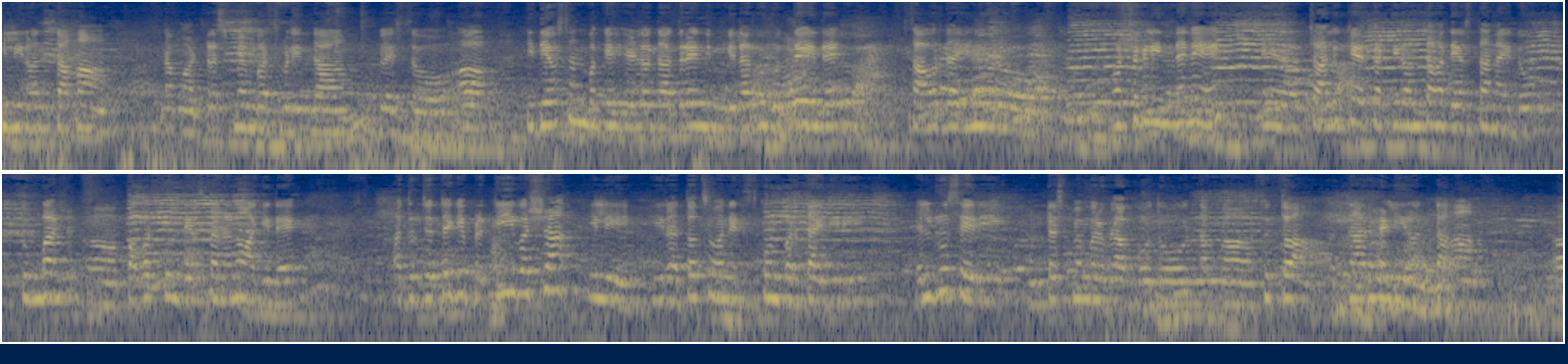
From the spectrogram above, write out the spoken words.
ಇಲ್ಲಿರುವಂತಹ ನಮ್ಮ ಟ್ರಸ್ಟ್ ಮೆಂಬರ್ಸ್ಗಳಿಂದ ಪ್ಲಸ್ ಈ ದೇವಸ್ಥಾನದ ಬಗ್ಗೆ ಹೇಳೋದಾದರೆ ನಿಮಗೆಲ್ಲರಿಗೂ ಗೊತ್ತೇ ಇದೆ. ಸಾವಿರದ ಐನೂರು ವರ್ಷಗಳಿಂದನೇ ಚಾಲುಕ್ಯರು ಕಟ್ಟಿರುವಂತಹ ದೇವಸ್ಥಾನ ಇದು. ತುಂಬ ಪವರ್ಫುಲ್ ದೇವಸ್ಥಾನನೂ ಆಗಿದೆ. ಅದ್ರ ಜೊತೆಗೆ ಪ್ರತಿ ವರ್ಷ ಇಲ್ಲಿ ಈ ರಥೋತ್ಸವ ನಡೆಸ್ಕೊಂಡು ಬರ್ತಾ ಇದ್ದೀರಿ. ಎಲ್ಲರೂ ಸೇರಿ ಟ್ರಸ್ಟ್ ಮೆಂಬರ್ಗಳಾಗ್ಬೋದು ನಮ್ಮ ಸುತ್ತ ಹದಿನಾರು ಹಳ್ಳಿ ಇರೋಂತಹ ಆ,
